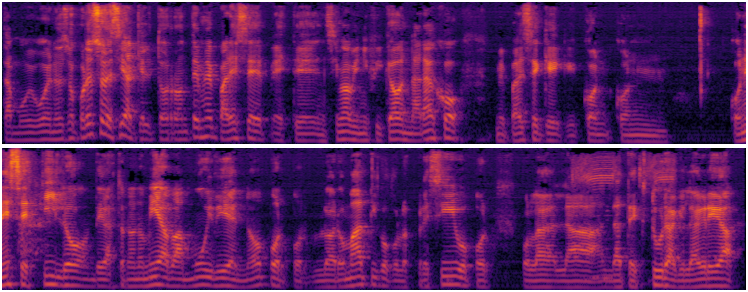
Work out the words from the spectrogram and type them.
Está muy bueno eso. Por eso decía que el torrontés me parece, este, encima vinificado en naranjo, me parece que, con, ese estilo de gastronomía va muy bien, ¿no? Por, lo aromático, por lo expresivo, por, la, textura que le agrega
